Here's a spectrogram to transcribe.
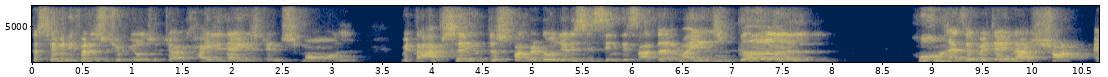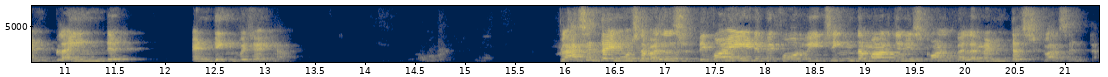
the seminiferous tubules which are hyalinized and small with absent spermatogenesis in this otherwise girl who has a vagina short and blind ending vagina. Placenta in which the vessels divide before reaching the margin is called velamentous placenta.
